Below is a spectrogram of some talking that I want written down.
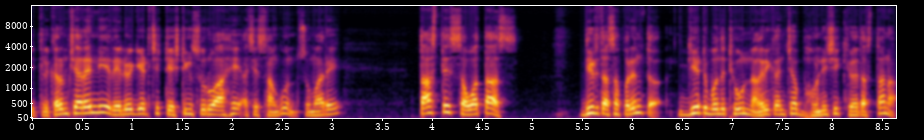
येथील कर्मचाऱ्यांनी रेल्वे गेटचे टेस्टिंग सुरू आहे असे सांगून सुमारे तास ते सव्वा तास दीड तासापर्यंत गेट बंद ठेवून नागरिकांच्या भावनेशी खेळत असताना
